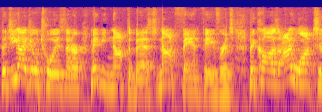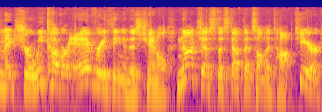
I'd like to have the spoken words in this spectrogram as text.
The G.I. Joe toys that are maybe not the best, not fan favorites, because I want to make sure we cover everything in this channel, not just the stuff that's on the top tier.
